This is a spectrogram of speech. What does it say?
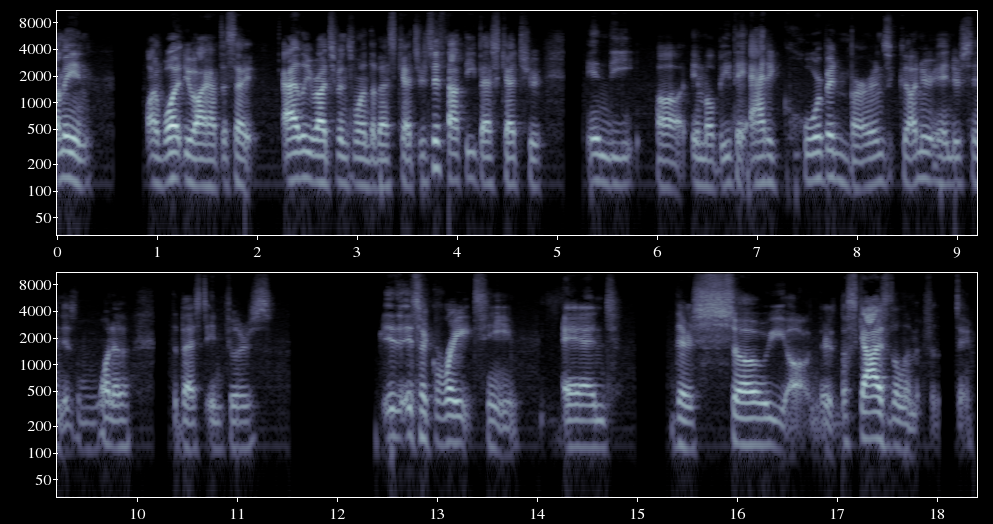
I mean, what do I have to say? Adley Rutschman's one of the best catchers, if not the best catcher in the uh, MLB. They added Corbin Burnes. Gunnar Henderson is one of the best infielders. It, it's a great team, and they're so young. They're, the sky's the limit for the team.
